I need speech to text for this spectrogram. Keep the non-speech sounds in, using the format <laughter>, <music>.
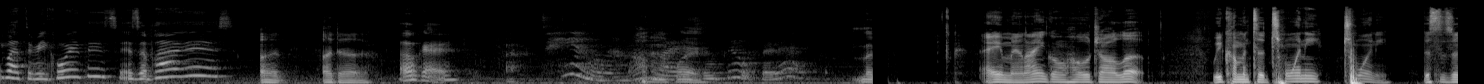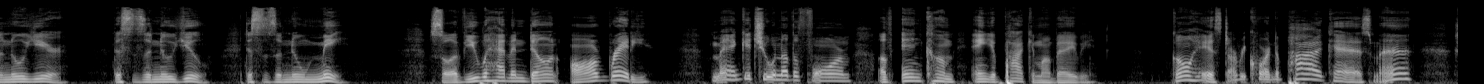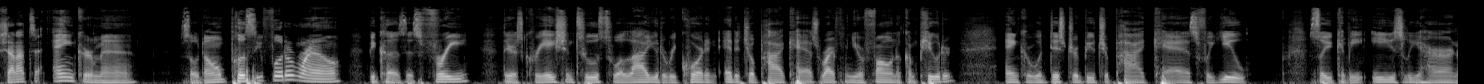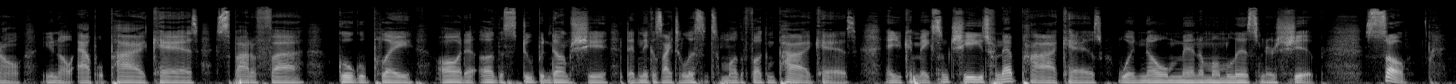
You about to record this as a podcast? Uh, uh, duh. Okay. Damn, I'm like Halfway. too built for that. Hey, man, I ain't gonna hold y'all up. We coming to 2020. This is a new year. This is a new you. This is a new me. So if you haven't done already, man, get you another form of income in your pocket, my baby. Go ahead, start recording the podcast, man. Shout out to Anchor, man. So don't pussyfoot around because it's free. There's creation tools to allow you to record and edit your podcast right from your phone or computer. Anchor will distribute your podcast for you. So you can be easily heard on, you know, Apple Podcasts, Spotify, Google Play, all that other stupid dumb shit that niggas like to listen to motherfucking podcasts. And you can make some cheese from that podcast with no minimum listenership. So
